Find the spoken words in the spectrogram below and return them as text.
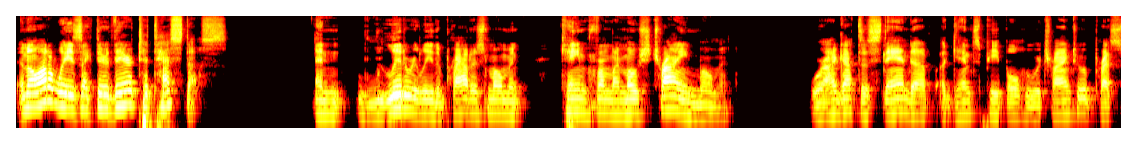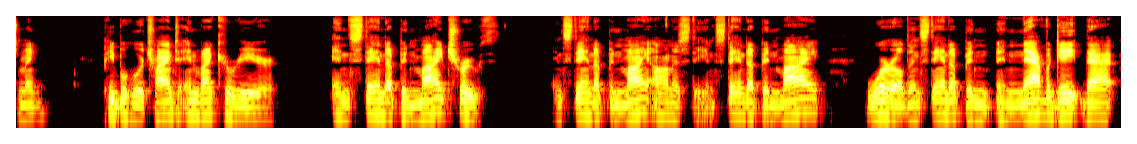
In a lot of ways, like they're there to test us. And literally, the proudest moment came from my most trying moment, where I got to stand up against people who were trying to oppress me, people who were trying to end my career, and stand up in my truth, and stand up in my honesty, and stand up in my world, and stand up and, and navigate that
